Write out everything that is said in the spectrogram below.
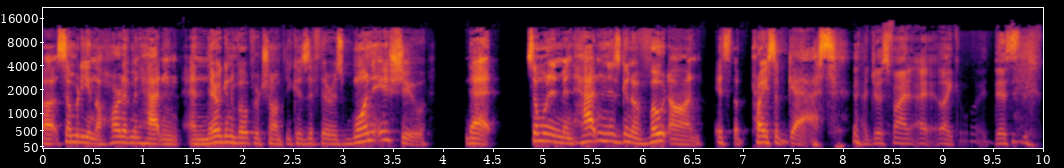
uh, somebody in the heart of Manhattan, and they're going to vote for Trump because if there is one issue that someone in Manhattan is going to vote on, it's the price of gas. I just find I like this.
